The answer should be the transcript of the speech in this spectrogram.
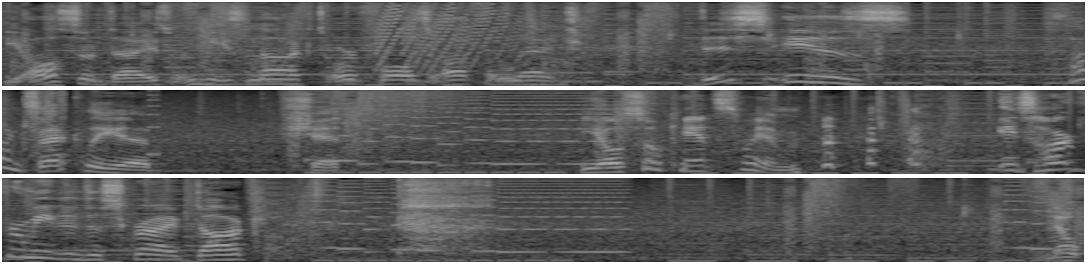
He also dies when he's knocked or falls off a ledge. This is It's not exactly a shit. He also can't swim. it's hard for me to describe, Doc. nope.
